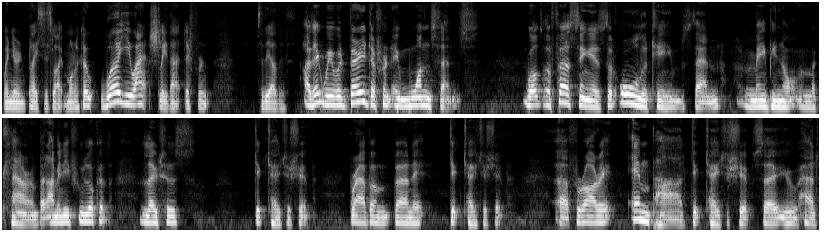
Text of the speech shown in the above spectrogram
when you're in places like Monaco. Were you actually that different to the others? I think we were very different in one sense. Well, the first thing is that all the teams then, maybe not McLaren, but I mean, if you look at Lotus, dictatorship. Brabham, Bernie, dictatorship. Uh, Ferrari, empire dictatorship. So you had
